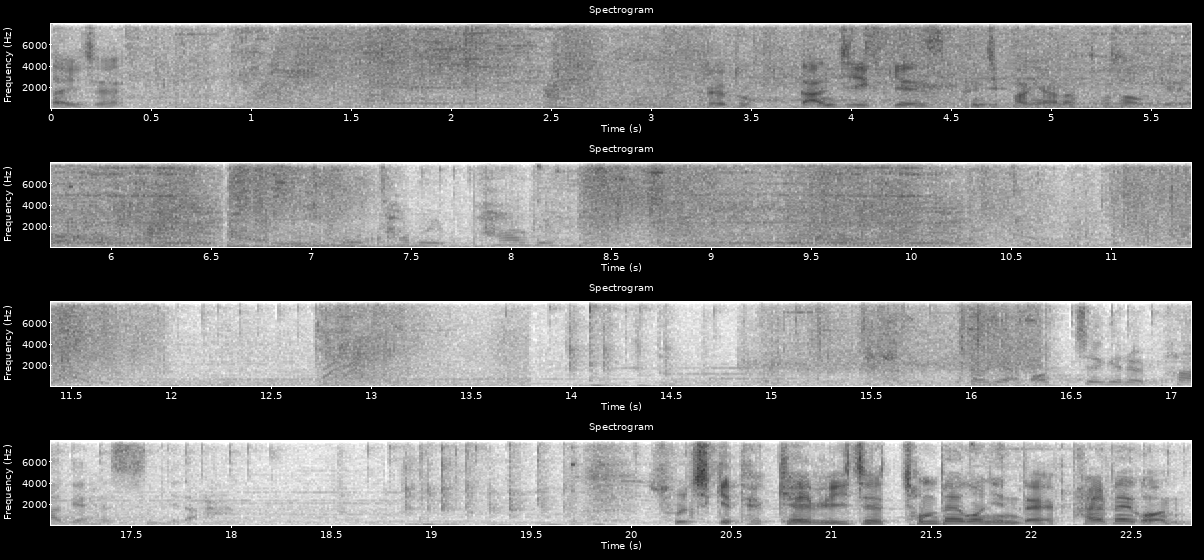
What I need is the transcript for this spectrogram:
끝났다 이제 그래도 깐지 있게 큰 지팡이 하나 더 사올게요. 적의 업체계를 파괴했습니다. 솔직히 데캡이 이제 1100원인데 800원.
